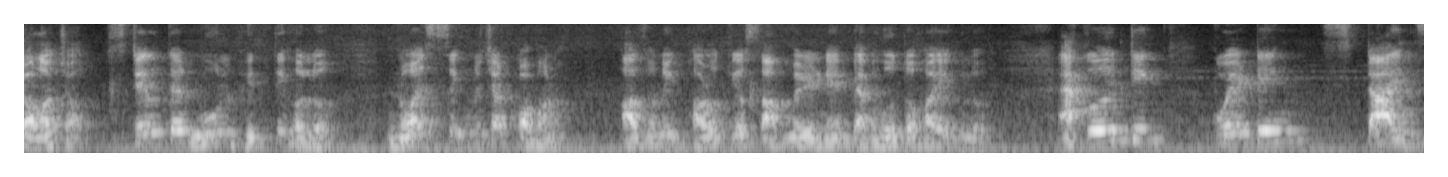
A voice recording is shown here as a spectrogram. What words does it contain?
চলাচল। স্টেলথের মূল ভিত্তি হল নয়েজ সিগনেচার কমানো। আধুনিক ভারতীয় সাবমেরিনে ব্যবহৃত হয় এগুলো। অ্যাকোয়েটিক কোয়েটিং স্টাইলস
